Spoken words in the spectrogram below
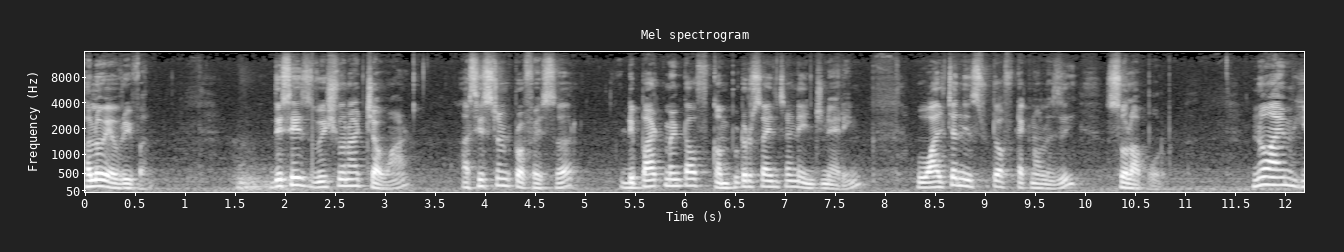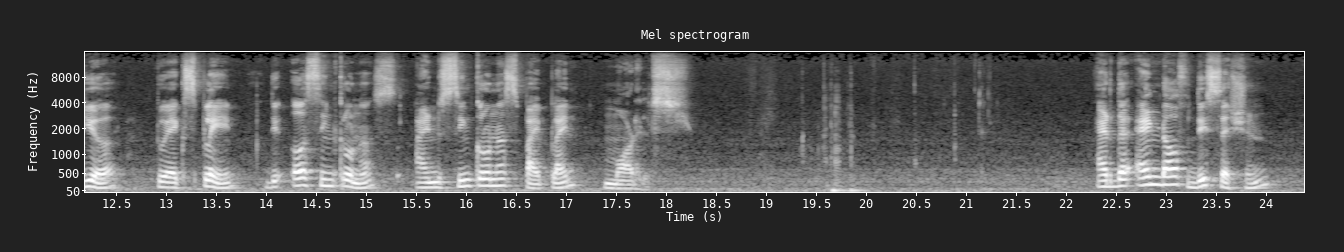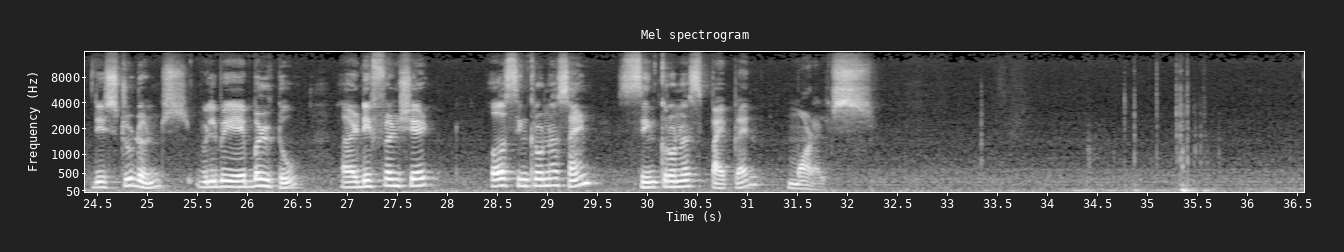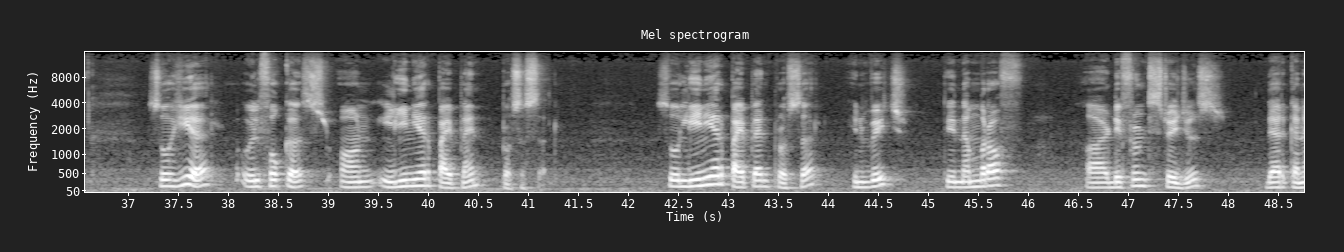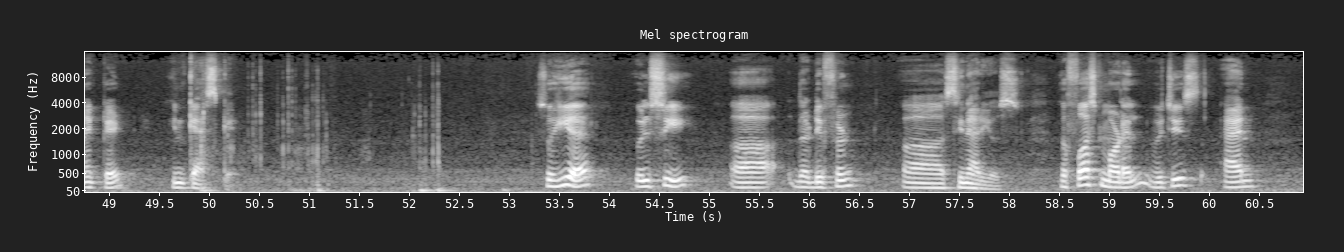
Hello everyone. This is Vishwanath Chavan, Assistant Professor, Department of Computer Science and Engineering, Walchand Institute of Technology, Solapur. Now I am here to explain the asynchronous and synchronous pipeline models. At the end of this session, the students will be able to uh, differentiate asynchronous and synchronous pipeline models. So here we will focus on linear pipeline processor. So linear pipeline processor in which the number of uh, different stages they are connected in cascade. So here we will see uh, the different uh, scenarios. The first model which is an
